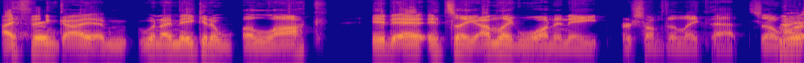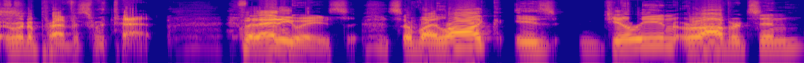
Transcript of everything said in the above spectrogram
I think I when I make it a, a lock, it eh, it's like I'm like one and eight or something like that. So nice. we're, we're gonna preface with that. But anyways, so my lock is Jillian Robertson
